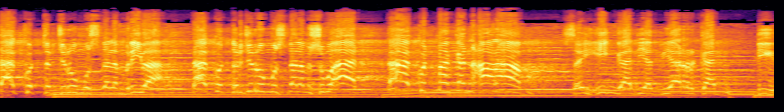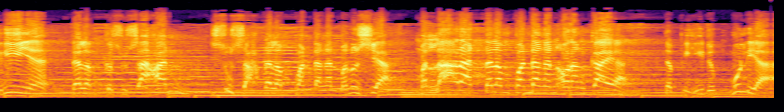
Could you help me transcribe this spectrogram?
Takut terjerumus dalam riba, takut terjerumus dalam subhat, takut makan haram sehingga dia biarkan dirinya dalam kesusahan susah dalam pandangan manusia melarat dalam pandangan orang kaya tapi hidup mulia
